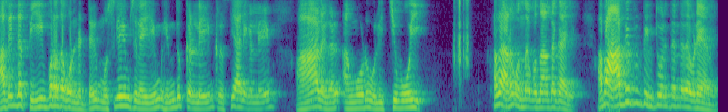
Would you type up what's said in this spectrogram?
അതിന്റെ തീവ്രത കൊണ്ടിട്ട് മുസ്ലിംസിലെയും ഹിന്ദുക്കളിലെയും ക്രിസ്ത്യാനികളിലെയും ആളുകൾ അങ്ങോട്ട് ഒലിച്ചുപോയി. അതാണ് ഒന്ന് ഒന്നാമത്തെ കാര്യം. അപ്പോൾ ആദ്യത്തെ തിരുത്തുവരുത്തേണ്ടത് എവിടെയാണ്?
